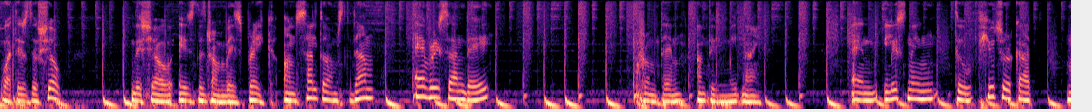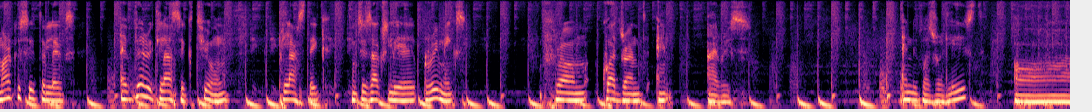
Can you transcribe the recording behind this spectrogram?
What is the show? The show is the drum bass break on Salto Amsterdam every Sunday from 10 until midnight. And listening to Future Cut Marcus Intalex, a very classic tune, Plastic, which is actually a remix from Quadrant and Iris. And it was released on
